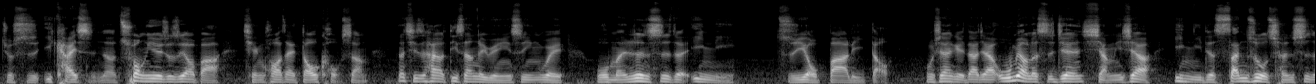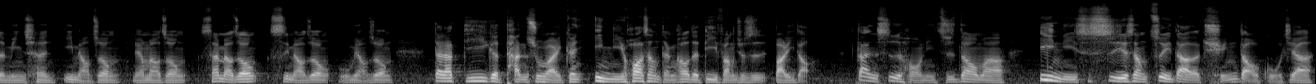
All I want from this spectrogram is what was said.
就是一开始呢，创业就是要把钱花在刀口上。那其实还有第三个原因，是因为我们认识的印尼。只有巴厘岛。我现在给大家五秒的时间想一下印尼的三座城市的名称，一秒钟、两秒钟、三秒钟、四秒钟、五秒钟。大家第一个弹出来跟印尼画上等号的地方就是巴厘岛。但是吼，你知道吗？印尼是世界上最大的群岛国家，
